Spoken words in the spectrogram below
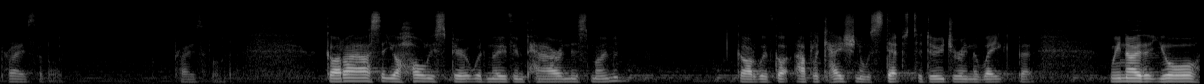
Praise the Lord. Praise the Lord. God, I ask that your Holy Spirit would move in power in this moment. God, we've got applicational steps to do during the week, but we know that you're,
